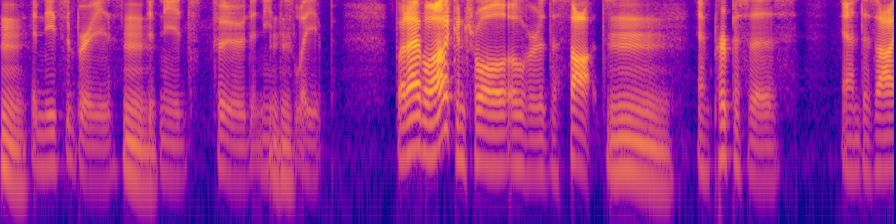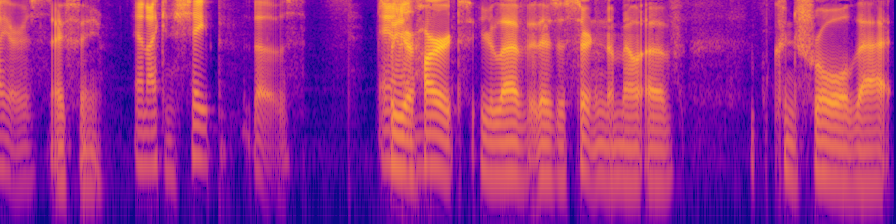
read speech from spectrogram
Hmm. It needs to breathe. Hmm. It needs food. It needs sleep. But I have a lot of control over the thoughts Mm. and purposes and desires, I see. and I can shape those. So your heart, your love, there's a certain amount of control that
